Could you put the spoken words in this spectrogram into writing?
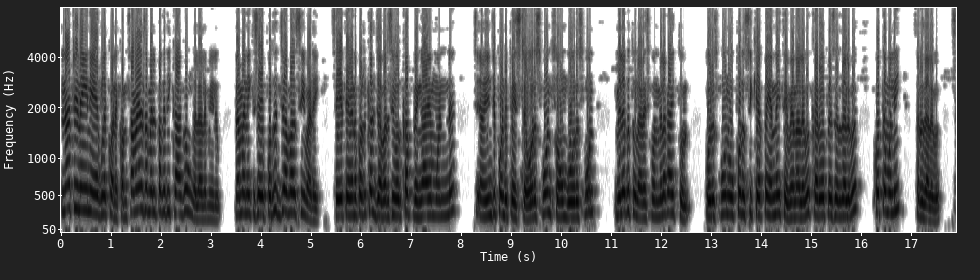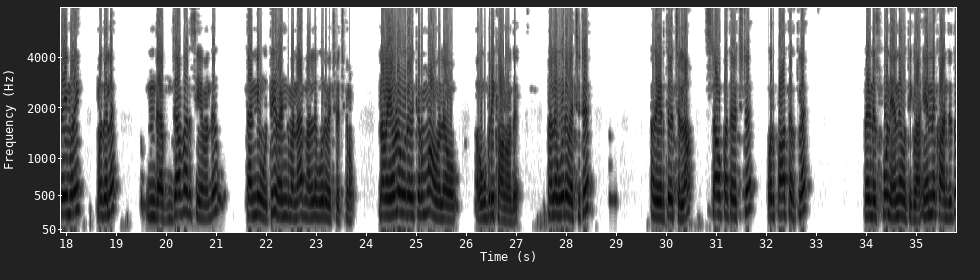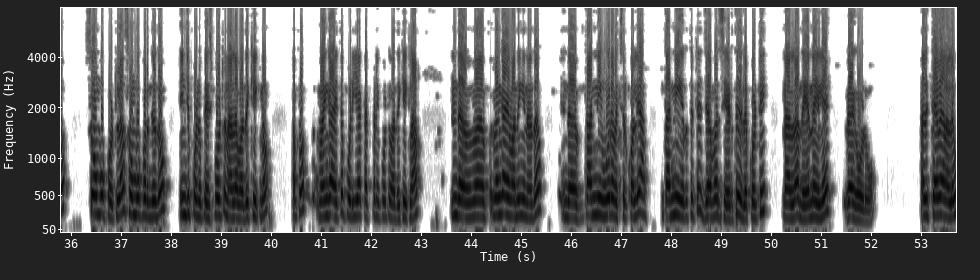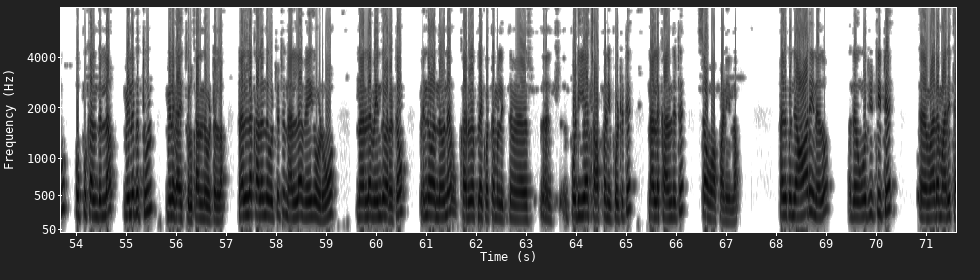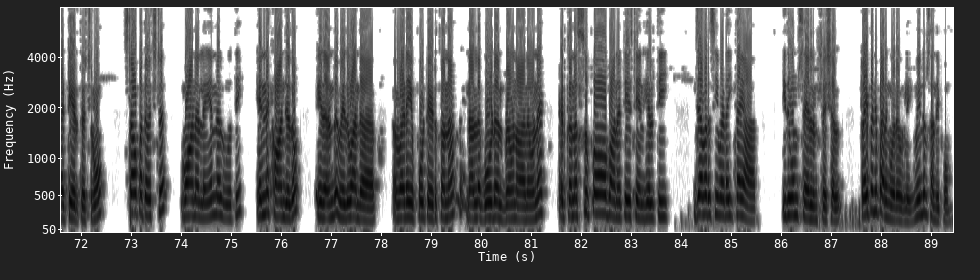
நாட்டினை நேர்களுக்கு வணக்கம். சமையல் சமையல் பகுதிக்காக உங்கள் அலமேலு. நம்ம இன்னைக்கு செய்ய போறது ஜவரிசி வடை. செய்ய தேவையான பொருட்கள் ஜவரிசி ஒரு கப் வெங்காயம் ஒன்று இஞ்சி பூண்டு பேஸ்ட் ஒரு ஸ்பூன் சோம்பு ஒரு ஸ்பூன் மிளகுத்தூள் அரை ஸ்பூன் மிளகாய்த்தூள் ஒரு ஸ்பூன் உப்பு ருசிக்கேற்ப எண்ணெய் தேவையான அளவு கருவேப்பிலை சிறிதளவு கொத்தமல்லி சிறிதளவு. செய்முறை முதல்ல இந்த ஜவ்வரிசியை வந்து தண்ணி ஊற்றி ரெண்டு மணி நேரம் நல்லா ஊற வச்சு வச்சுக்கணும். நம்ம எவ்வளோ ஊற வைக்கிறோமோ அவ்வளோ உபரி காணும் அது. நல்லா ஊற வச்சுட்டு அதை எடுத்து வச்சிடலாம். ஸ்டவ் பற்ற வச்சுட்டு ஒரு பாத்திரத்தில் ரெண்டு ஸ்பூன் எண்ணெய் ஊற்றிக்கலாம் எண்ணெய் காஞ்சதும் சோம்பு போட்டுலாம். சோம்பு பொரிஞ்சதும் இஞ்சி பூண்டு பேஸ்ட் போட்டு நல்லா வதக்கிக்கணும். அப்புறம் வெங்காயத்தை பொடியாக கட் பண்ணி போட்டு வதக்கிக்கலாம். இந்த வெங்காயம் வதங்கினதும் இந்த தண்ணி ஊற வச்சுருக்கோம் இல்லையா? தண்ணி எடுத்துட்டு ஜவ்வரிசி எடுத்து இதில் கொட்டி நல்லா அந்த எண்ணெயிலே வேக விடுவோம். அதுக்கு தேவையான அளவு உப்பு கலந்துடலாம். மிளகுத்தூள் மிளகாய்த்தூள் கலந்து விட்டுடலாம். நல்லா கலந்து விட்டுட்டு நல்லா வேக விடுவோம். நல்லா வெந்து வரட்டும். வெந்து வந்தோடனே கருவேப்பிலை கொத்தமல்லி பொடியாக சாப் பண்ணி போட்டுட்டு நல்லா கலந்துட்டு ஸ்டவ் ஆஃப் பண்ணிடலாம். அது கொஞ்சம் ஆறினதும் அதை உருட்டிட்டு வடை மாதிரி தட்டி எடுத்து வச்சிருவோம். ஸ்டவ் பற்ற வச்சுட்டு வானலில் எண்ணெய் ஊற்றி எண்ணெய் காஞ்சதும் இதை வந்து மெதுவாக அந்த வடையை போட்டு எடுத்தோன்னா நல்ல கோல்டன் ப்ரௌன் ஆனவுடனே எடுத்தோன்னா சூப்பர்பான டேஸ்டி அண்ட் ஹெல்த்தி ஜவரிசி வடை தயார். இதுவும் சேலம் ஸ்பெஷல் ட்ரை பண்ணி பாருங்க உறவுகளை. மீண்டும் சந்திப்போம்.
